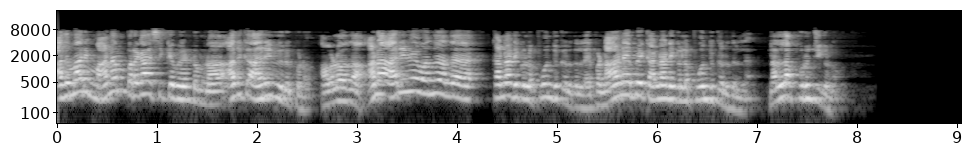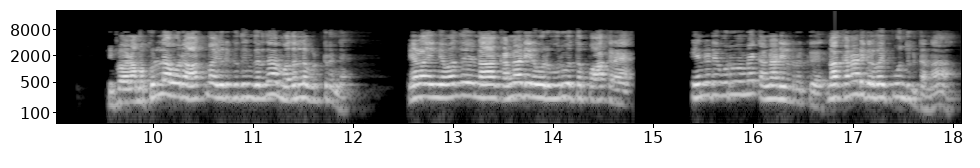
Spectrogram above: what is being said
அது மாதிரி மனம் பிரகாசிக்க வேண்டும்னா அதுக்கு அறிவு இருக்கணும். அவ்வளவுதான். ஆனா அறிவே வந்து அந்த கண்ணாடிக்குள்ள பூந்துக்கிறது இல்லை இப்ப நானே போய் கண்ணாடிக்குள்ள பூந்துக்கிறது இல்லை நல்லா புரிஞ்சுக்கணும். இப்ப நமக்குள்ள ஒரு ஆத்மா இருக்குதுங்கிறத முதல்ல விட்டுருங்க. ஏன்னா இங்க வந்து நான் கண்ணாடியில ஒரு உருவத்தை பாக்குறேன். என்னுடைய உருவமே கண்ணாடியில் இருக்கு. நான் கண்ணாடிக்குள்ள போய் பூந்துக்கிட்டேனா?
